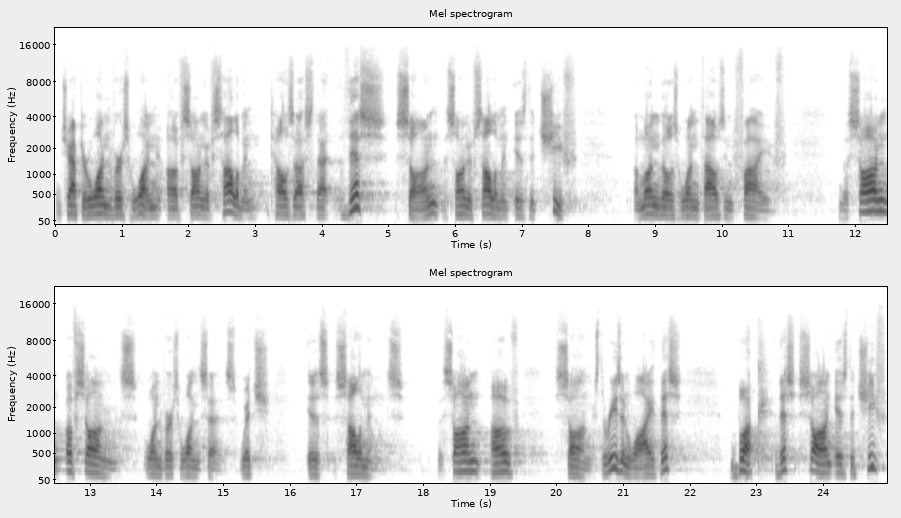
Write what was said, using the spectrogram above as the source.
In chapter 1, verse 1 of Song of Solomon tells us that this song, the Song of Solomon, is the chief among those 1,005. The Song of Songs, 1 verse 1 says, which is Solomon's. The Song of Songs. The reason why this book, this song, is the chief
